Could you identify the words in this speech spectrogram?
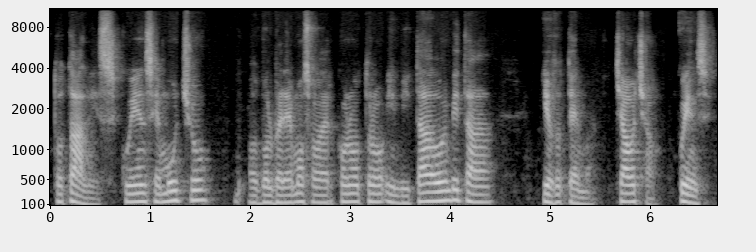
totales. Cuídense mucho. Nos volveremos a ver con otro invitado o invitada y otro tema. Chao, chao. Cuídense.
